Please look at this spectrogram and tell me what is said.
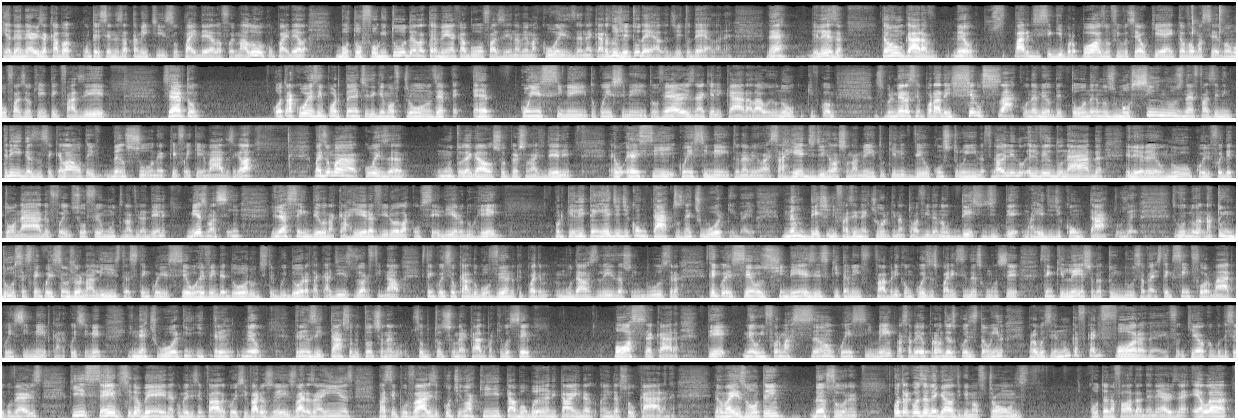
E a Daenerys acaba acontecendo exatamente isso. O pai dela foi maluco, o pai dela botou fogo em tudo, ela também acabou fazendo a mesma coisa, né, cara? Do jeito dela, do jeito dela, né? né? Beleza? Então, cara, meu, para de seguir propósito, no fim você é o que é, então vamos, vamos fazer o que a gente tem que fazer, certo? Outra coisa importante de Game of Thrones é, é conhecimento, conhecimento. O Varys, né, aquele cara lá, o eunuco, que ficou as primeiras temporadas enchendo o saco, né, meu, detonando os mocinhos, né, fazendo intrigas, não sei o que lá. Ontem dançou, né, quem foi queimado, não sei o que lá. Mas uma coisa muito legal sobre o personagem dele é, é esse conhecimento, né, meu? Essa rede de relacionamento que ele veio construindo. Afinal, ele, ele veio do nada, ele era eunuco, ele foi detonado, foi, sofreu muito na vida dele. Mesmo assim, ele ascendeu na carreira, virou lá conselheiro do rei, porque ele tem rede de contatos, networking, velho. Não deixe de fazer networking na tua vida, não deixe de ter uma rede de contatos, velho na tua indústria, você tem que conhecer um jornalista, você tem que conhecer o revendedor, o distribuidor, atacadista, usuário final, você tem que conhecer o cara do governo que pode mudar as leis da sua indústria, você tem que conhecer os chineses que também fabricam coisas parecidas com você, você tem que ler sobre a tua indústria, velho, você tem que ser informado, conhecimento, cara, conhecimento e network e, meu, transitar sobre todo o seu, sobre todo o seu mercado para que você possa, cara, ter, meu, informação, conhecimento para saber para onde as coisas estão indo, para você nunca ficar de fora, velho. Que é o que aconteceu com o Varys, que sempre se deu bem, né? Como ele sempre fala, conheci várias vezes, várias rainhas, passei por várias e continuo aqui, tá bombando e tá, ainda, ainda sou o cara, né? Então, mas ontem dançou, né? Outra coisa legal de Game of Thrones, voltando a falar da Daenerys, né? Ela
